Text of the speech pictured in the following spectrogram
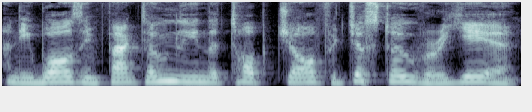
and he was in fact only in the top job for just over a year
